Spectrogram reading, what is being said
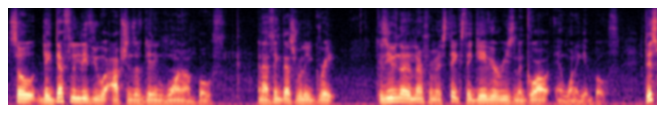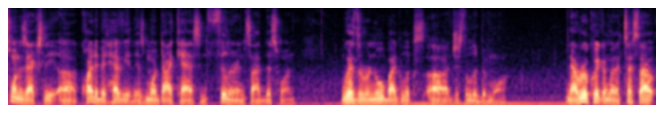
So they definitely leave you with options of getting one or both. And I think that's really great. Because even though they learn from mistakes, they gave you a reason to go out and want to get both. This one is actually uh, quite a bit heavier. There's more die cast and filler inside this one. Whereas the renewal bike looks uh, just a little bit more. Now, real quick, I'm going to test out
